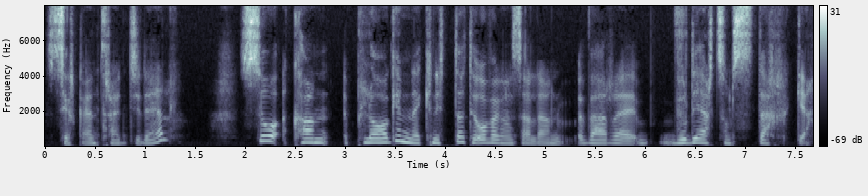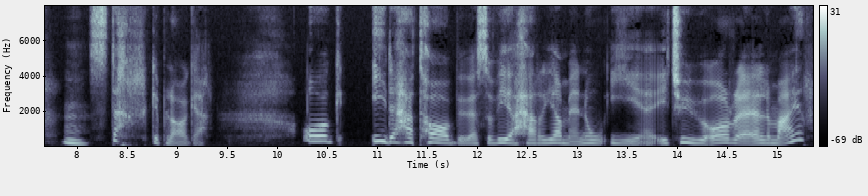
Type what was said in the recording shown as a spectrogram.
ca. en tredjedel, så kan plagene knytta til overgangsalderen være vurdert som sterke. Mm. Sterke plager. Og i det her tabuet som vi har herja med nå i, i 20 år eller mer,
